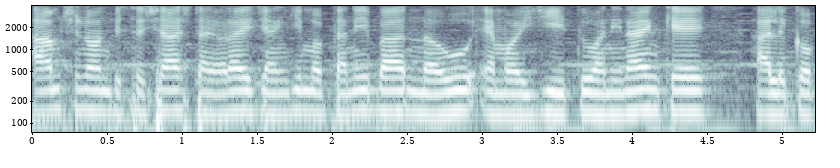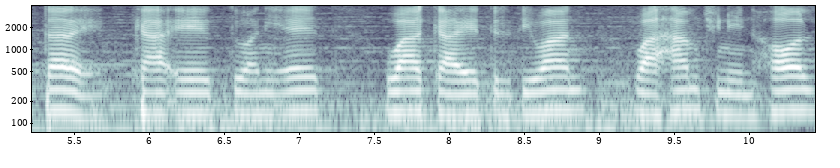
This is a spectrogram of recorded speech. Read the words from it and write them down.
همچنان 26 تیاره جنگی مبتنی بر نو امایجی 29 که هلیکوپتر که 28 و که 31 و همچنین هال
